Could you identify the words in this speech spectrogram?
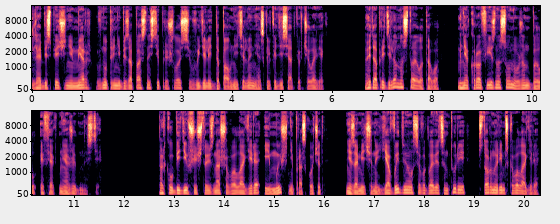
Для обеспечения мер внутренней безопасности пришлось выделить дополнительно несколько десятков человек. Но это определенно стоило того. Мне кровь из носу нужен был эффект неожиданности. Только убедившись, что из нашего лагеря и мышь не проскочит незамеченной, я выдвинулся во главе Центурии в сторону римского лагеря.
